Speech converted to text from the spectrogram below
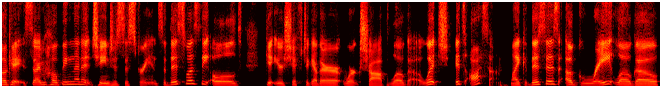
Okay, so I'm hoping that it changes the screen. So this was the old get your shift together workshop logo, which it's awesome. Like this is a great logo.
